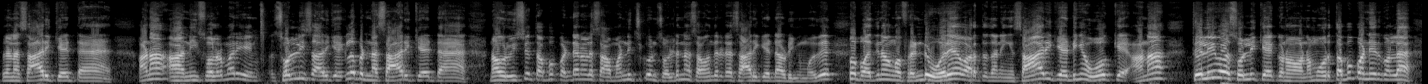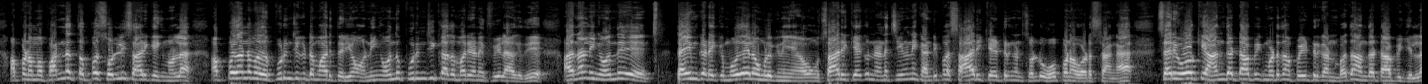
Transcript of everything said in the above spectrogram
இல்லை நான் சாரி கேட்டேன். ஆனா நீ சொல்ற மாதிரி சொல்லி சாரி கேட்கல பட் நான் சாரி கேட்டேன். நான் ஒரு விஷயம் தப்பு பண்ணிட்டேன். நல்லா சா- மன்னிச்சுக்கோன்னு சொல்லிட்டு நான் சவுந்தரட்ட சாரி கேட்டேன். அப்படிங்கும்போது இப்போ பார்த்தீங்கன்னா உங்க ஃப்ரெண்டு ஒரே வார்த்தை தான். நீங்க சாரி கேட்டீங்க ஓகே ஆனா தெளிவா சொல்லி கேட்கணும். நம்ம ஒரு தப்பு பண்ணியிருக்கோம்ல அப்ப நம்ம பண்ண தப்ப சொல்லி சாரி கேட்கணும்ல அப்பதான் நம்ம அதை புரிஞ்சுக்கிட்ட மாதிரி தெரியும். நீங்க வந்து புரிஞ்சிக்காத மாதிரி எனக்கு ஃபீல் ஆகுது. அதனால நீங்க வந்து டைம் கிடைக்கும் போதே இல்லை உங்களுக்கு நீங்க அவங்க சாரி கேட்கணும்னு நினைச்சீங்கன்னா கண்டிப்பாக கண்டிப்பா சாரி கேட்டுருங்கன்னு சொல்லிட்டு ஓப்பனா உடச்சிட்டாங்க. சரி ஓகே அந்த டாபிக் மட்டும் தான் போயிட்டு இருக்கான்னு பார்த்தா அந்த டாபிக் இல்ல.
